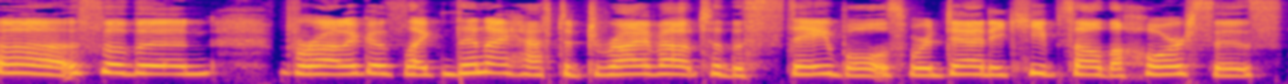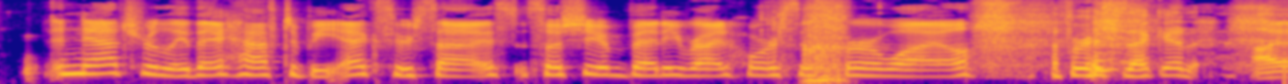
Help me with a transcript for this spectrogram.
Uh, so then Veronica's like, Then I have to drive out to the stables where Daddy keeps all the horses. Naturally, they have to be exercised. So she and Betty ride horses for a while. For a second, I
